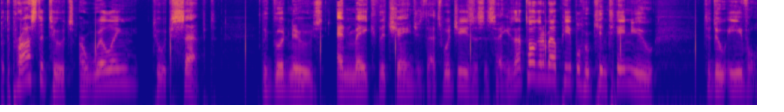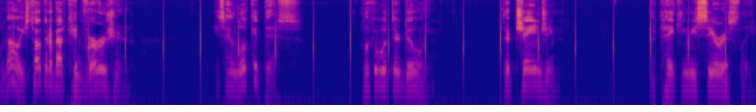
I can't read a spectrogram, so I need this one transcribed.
But the prostitutes are willing to accept the good news and make the changes. That's what Jesus is saying. He's not talking about people who continue to do evil. No, he's talking about conversion. He's saying, look at this. Look at what they're doing. They're changing. They're taking me seriously.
